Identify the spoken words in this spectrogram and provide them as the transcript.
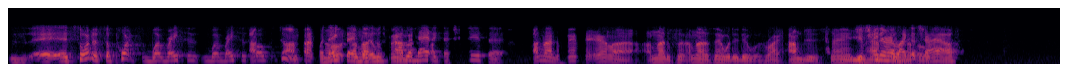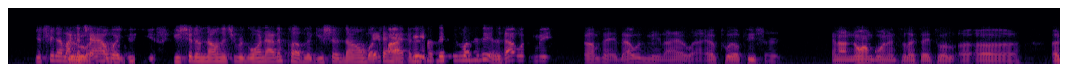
it, it sort of supports what racist what racist I'm- folks do I'm not- when they I'm say, not well, it was problematic that you did that. I'm not defending the airline. I'm not defending. I'm not saying what they did was right. I'm just saying you You're treating her like know- a child. You're treating her like Yeah, a like child that? where you, you you should have known that you were going out in public. You should have known what If could I- happen. if- so this is what it is. That was me. No, I'm saying if that was me and I had an F12 T-shirt, and I know I'm going into let's say to a, a, a, a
